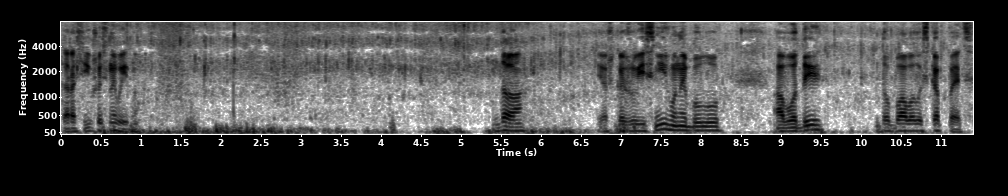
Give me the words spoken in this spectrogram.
Карасів щось не видно. Да. Я ж кажу, і снігу не було, а води додавалось капець.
